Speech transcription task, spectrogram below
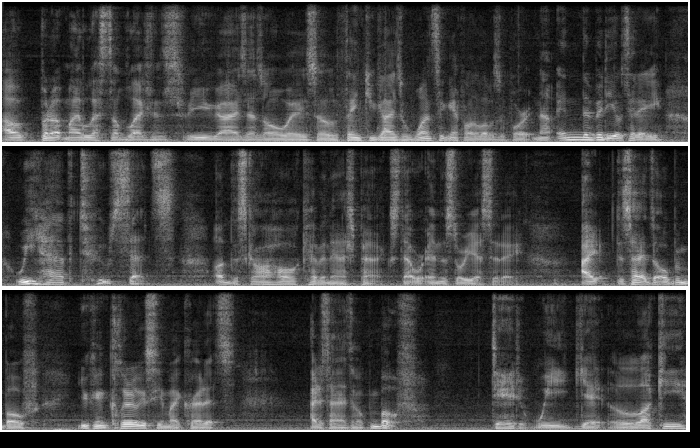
I'll put up my list of legends for you guys as always. So thank you guys once again for all the love of support. Now in the video today, we have two sets of the Scott Hall Kevin Nash packs that were in the store yesterday. I decided to open both. You can clearly see my credits. I decided to open both. Did we get lucky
